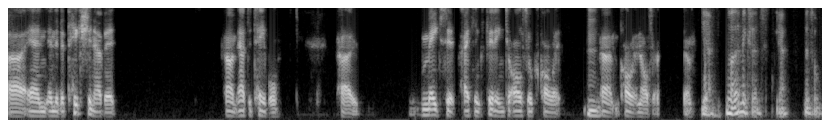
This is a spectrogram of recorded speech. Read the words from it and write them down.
uh, and and the depiction of it um, at the table uh, makes it i think fitting to also call it mm. um, call it an altar so yeah no that makes sense yeah that's all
